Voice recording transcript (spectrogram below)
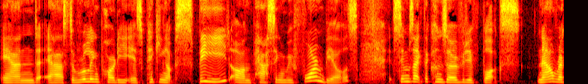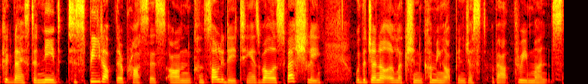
And as the ruling party is picking up speed on passing reform bills, it seems like the conservative blocs now recognize the need to speed up their process on consolidating as well, especially with the general election coming up in just about three months.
